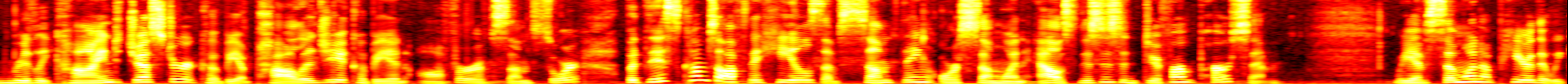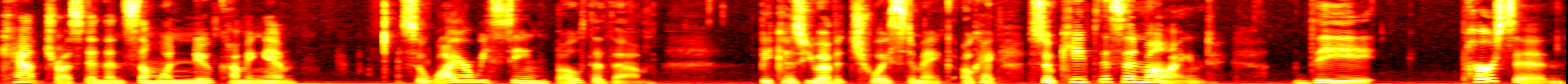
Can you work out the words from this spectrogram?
really kind gesture. It could be apology. It could be an offer of some sort. But this comes off the heels of something or someone else. This is a different person. We have someone up here that we can't trust and then someone new coming in. So why are we seeing both of them? Because you have a choice to make. Okay, so keep this in mind. The person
